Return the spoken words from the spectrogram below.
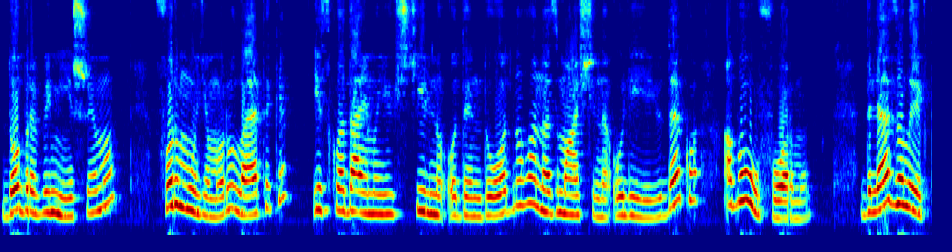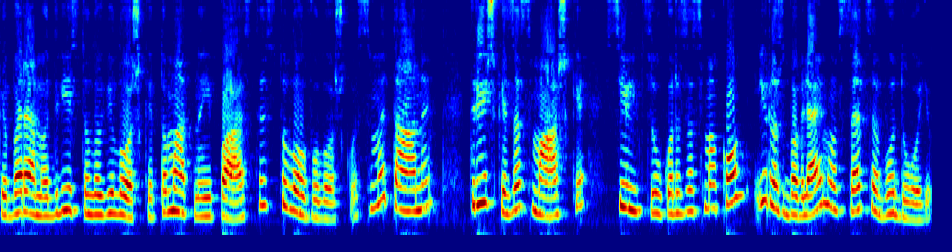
добре вимішуємо, формуємо рулетики і складаємо їх щільно один до одного на змащене олією деко або у форму. Для заливки беремо 2 столові ложки томатної пасти, столову ложку сметани, трішки засмажки, сіль, цукор за смаком і розбавляємо все це водою.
